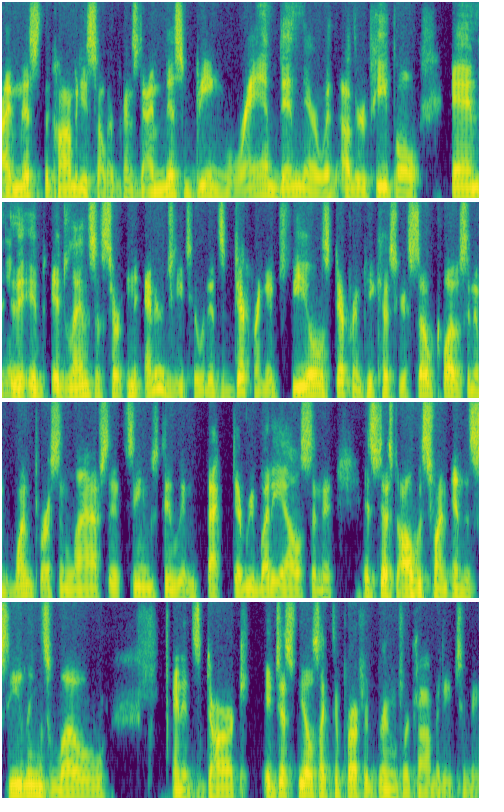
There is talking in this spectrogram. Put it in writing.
I miss the comedy cellar, Princeton. I miss being rammed in there with other people, and Yeah. it, it lends a certain energy to it. It's different. It feels different because you're so close, and if one person laughs, it seems to infect everybody else, and it, it's just always fun. And the ceiling's low, and it's dark. It just feels like the perfect room for comedy to me.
